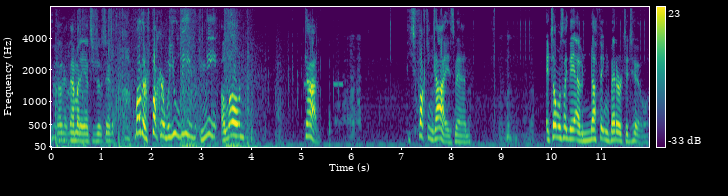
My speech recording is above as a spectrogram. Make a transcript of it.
Okay, that might answer just Motherfucker, will you leave me alone? God. These fucking guys, man. It's almost like they have nothing better to do.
